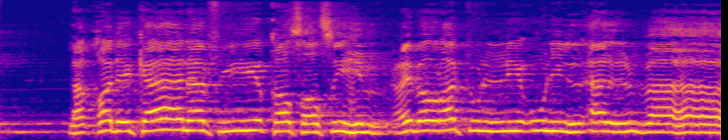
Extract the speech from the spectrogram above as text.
لقد كان في قصصهم عبرة لأولي الألباب.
